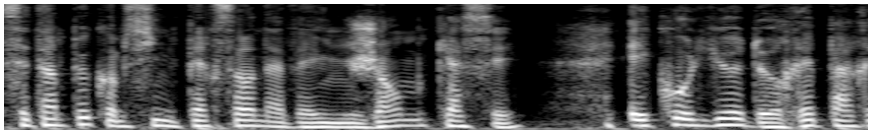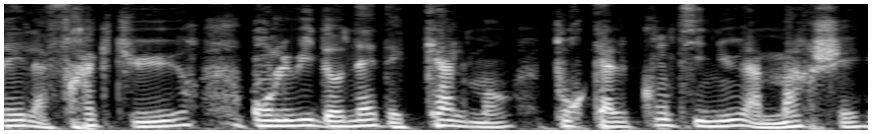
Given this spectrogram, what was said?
C'est un peu comme si une personne avait une jambe cassée et qu'au lieu de réparer la fracture, on lui donnait des calmants pour qu'elle continue à marcher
